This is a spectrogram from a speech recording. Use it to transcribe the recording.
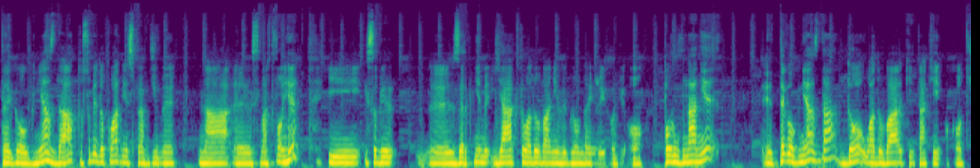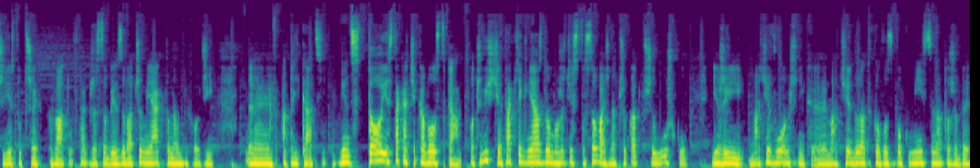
tego gniazda, to sobie dokładnie sprawdzimy na y, smartfonie i, i sobie y, zerkniemy, jak to ładowanie wygląda, jeżeli chodzi o porównanie tego gniazda do ładowarki takiej około 33 W. Także sobie zobaczymy, jak to nam wychodzi y, w aplikacji. Więc to jest taka ciekawostka. Oczywiście takie gniazdo możecie stosować na przykład przy łóżku. Jeżeli macie włącznik, y, macie dodatkowo z boku miejsce na to, żeby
